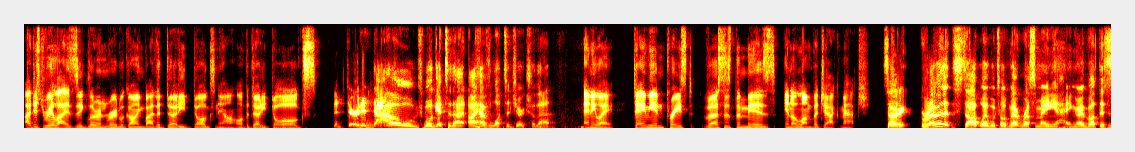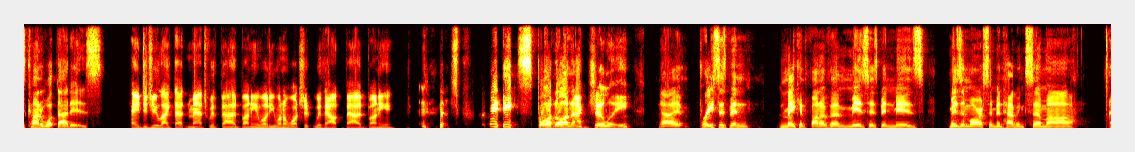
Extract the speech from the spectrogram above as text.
I just realized Ziggler and Roode were going by the Dirty Dogs now, or the Dirty Dogs. the Dirty Dogs. We'll get to that. I have lots of jokes for that. Anyway, Damian Priest versus The Miz in a lumberjack match. So remember at the start where we're talking about WrestleMania Hangover? This is kind of what that is. Hey, did you like that match with Bad Bunny? Well, do you want to watch it without Bad Bunny? That's pretty spot on, actually. Now, Priest has been making fun of him. Miz has been Miz. Miz and Morrison been having some uh,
